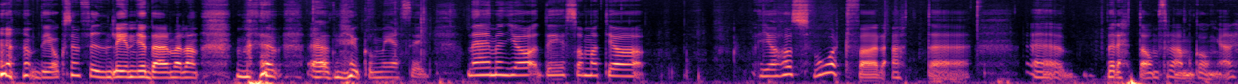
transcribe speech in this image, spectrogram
Det är också en fin linje där mellan ödmjuk och mesig. Nej, men jag, det är som att jag, jag har svårt för att eh, eh, berätta om framgångar.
